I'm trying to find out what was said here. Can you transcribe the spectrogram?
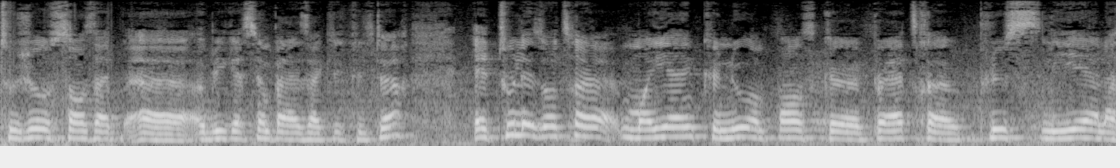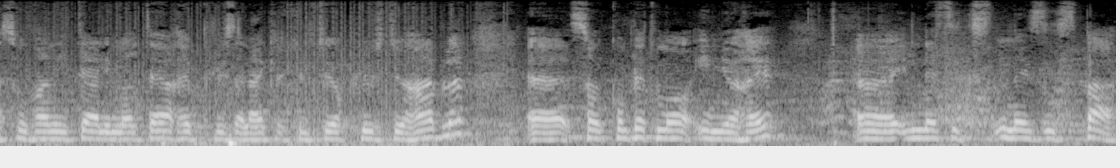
toujours sans euh, obligation par les agriculteurs. Et tous les autres moyens que nous, on pense que peut être plus liés à la souveraineté alimentaire et plus à l'agriculture plus durable, euh, sont complètement ignorés. Euh, ils n'existent pas.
